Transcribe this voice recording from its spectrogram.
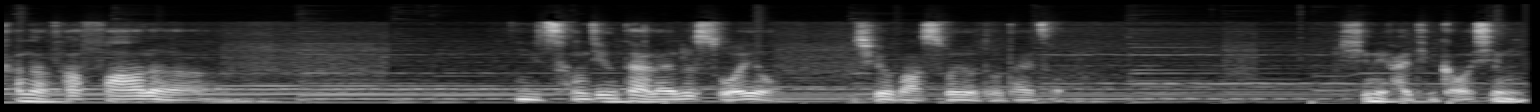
看到他发了“你曾经带来的所有，却把所有都带走了”，心里还挺高兴的。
